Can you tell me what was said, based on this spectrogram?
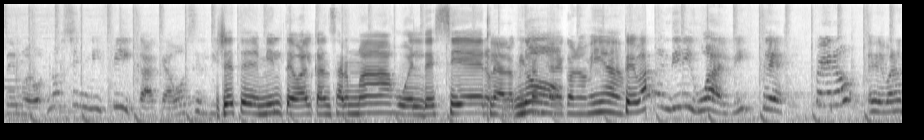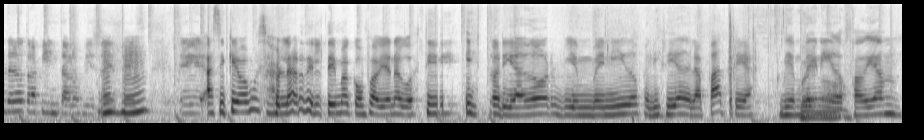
de nuevo. No significa que a vos el billete de mil te va a alcanzar más o el de 100. Claro, que no, cambia la economía. Te va a rendir igual, ¿viste? Pero eh, van a tener otra pinta los billetes. Eh, así que vamos a hablar del tema con Fabián Agostini, historiador. Bienvenido, feliz Día de la Patria. Bienvenido, Bueno. Fabián.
